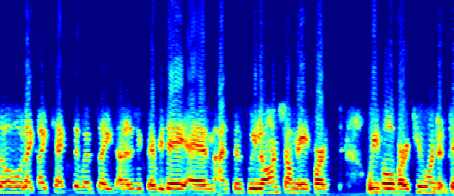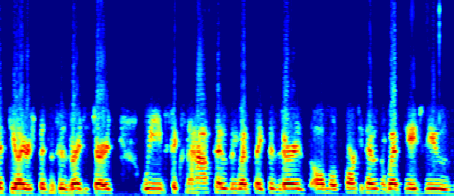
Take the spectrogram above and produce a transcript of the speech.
So, like, I check the website analytics every day, um, and since we launched on May 1st, we've over 250 Irish businesses registered. We've six and a half thousand website visitors, almost 40,000 web page views,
